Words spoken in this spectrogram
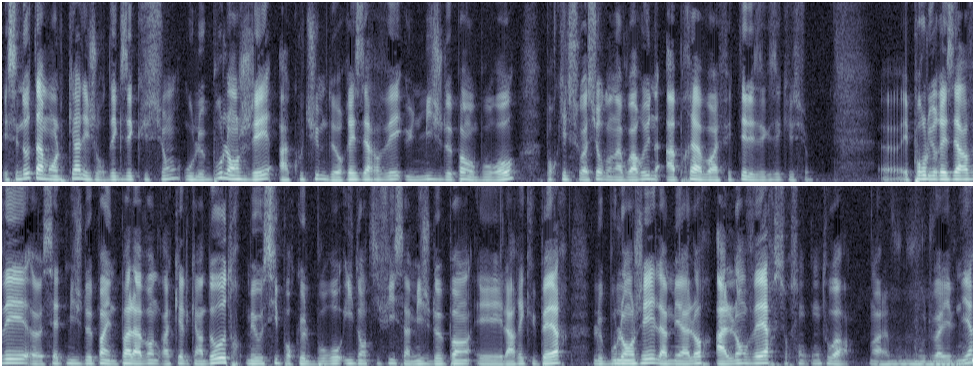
Et c'est notamment le cas les jours d'exécution où le boulanger a coutume de réserver une miche de pain au bourreau pour qu'il soit sûr d'en avoir une après avoir effectué les exécutions. Euh, et pour lui réserver euh, cette miche de pain et ne pas la vendre à quelqu'un d'autre, mais aussi pour que le bourreau identifie sa miche de pain et la récupère, le boulanger la met alors à l'envers sur son comptoir. Voilà, vous, vous devez aller venir.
